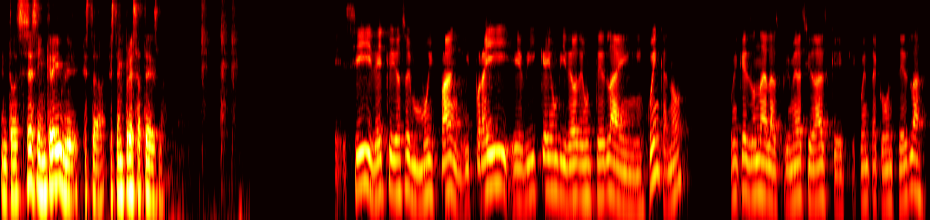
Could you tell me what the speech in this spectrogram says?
Entonces es increíble esta, esta empresa Tesla. Eh, sí, de hecho yo soy muy fan y por ahí eh, vi que hay un video de un Tesla en, Cuenca, ¿no? Cuenca es una de las primeras ciudades que, cuenta con un Tesla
